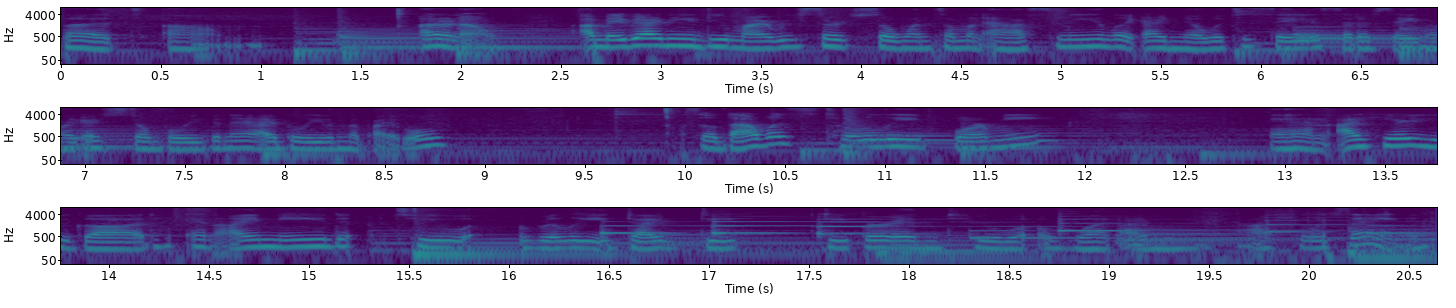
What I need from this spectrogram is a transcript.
But um, I don't know. Uh, maybe I need to do my research so when someone asks me, like I know what to say instead of saying like I just don't believe in it. I believe in the Bible. So that was totally for me. And I hear you, God, and I need to really dive deep deeper into what I'm actually saying.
